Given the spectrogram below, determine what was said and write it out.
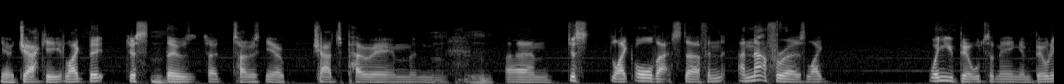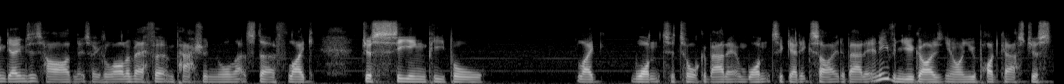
you know Jackie. Like the just Mhm. there was a you know Chad's poem and Mhm. um, just like all that stuff and and that for us like when you build something and building games is hard and it takes a lot of effort and passion and all that stuff like just seeing people like want to talk about it and want to get excited about it and even you guys you know on your podcast just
